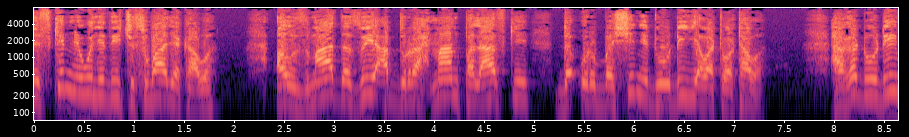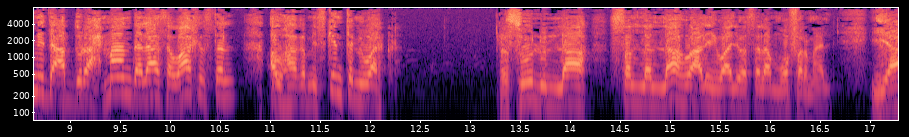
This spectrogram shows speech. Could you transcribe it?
مسکین مې ولید چې سوال یې کاوه، او زما د زوی عبدالرحمن په لاس کې د اوربشینې ډوډۍ یوه ټوټه وه. هغه ډوډۍ مې د عبدالرحمن د لاسه واخیستل او هغه مسکین ته مې ورکړه. رسول الله صلی الله علیه وآله وسلم وفرمایل، یا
